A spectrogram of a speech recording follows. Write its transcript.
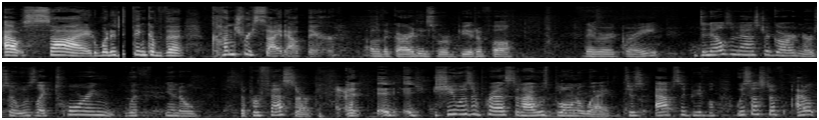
outside. What did you think of the countryside out there? Oh, the gardens were beautiful. They were great. Danelle's a master gardener, so it was like touring with, you know, the professor. And, and it, she was impressed, and I was blown away. Just absolutely beautiful. We saw stuff I don't,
